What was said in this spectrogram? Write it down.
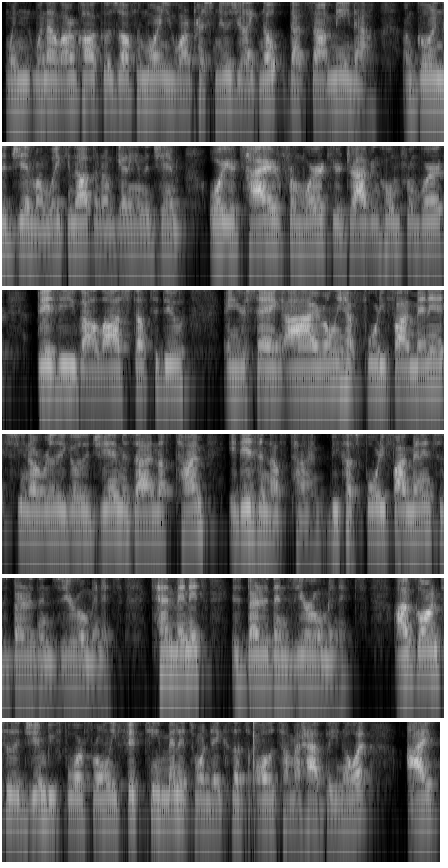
When when that alarm clock goes off in the morning, you want to press news. You're like, nope, that's not me now. I'm going to the gym. I'm waking up and I'm getting in the gym. Or you're tired from work. You're driving home from work, busy. You got a lot of stuff to do and you're saying, I only have 45 minutes, you know, really go to the gym. Is that enough time? It is enough time because 45 minutes is better than zero minutes. 10 minutes is better than zero minutes. I've gone to the gym before for only 15 minutes one day because that's all the time I had. But you know what? I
